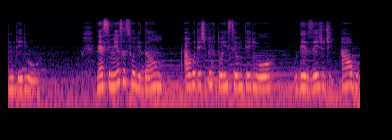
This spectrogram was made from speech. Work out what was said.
interior. Nessa imensa solidão, algo despertou em seu interior o desejo de algo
